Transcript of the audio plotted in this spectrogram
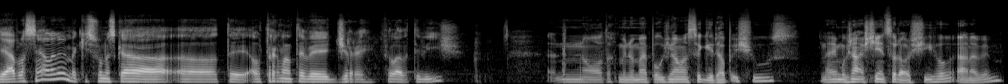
já vlastně ale nevím, jaký jsou dneska uh, ty alternativy Jiry. File, ty víš? No, tak my nové používáme se GitHub Issues. Ne, možná ještě něco dalšího, já nevím.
